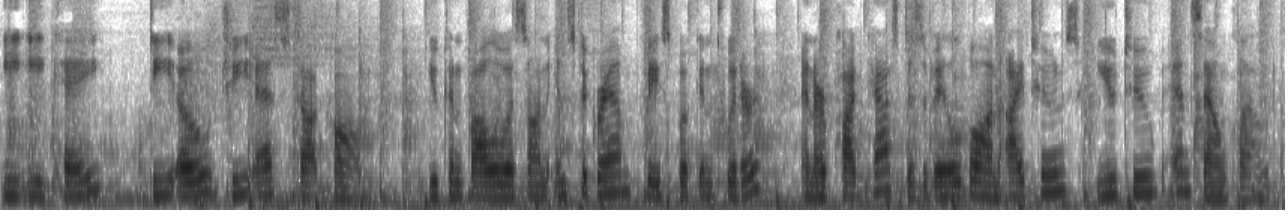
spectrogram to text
E E K D O G S.com. You can follow us on Instagram, Facebook, and Twitter, and our podcast is available on iTunes, YouTube, and SoundCloud.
